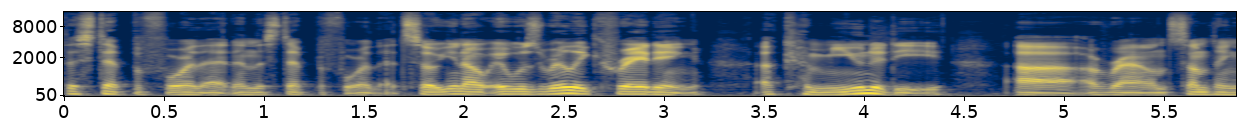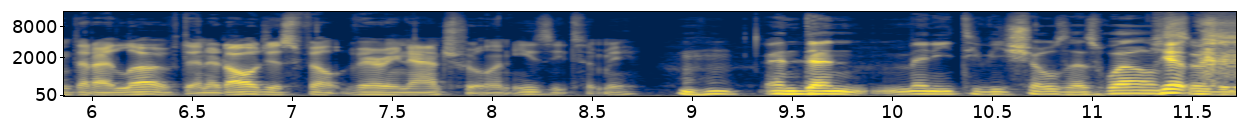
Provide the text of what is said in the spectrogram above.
the step before that and the step before that. So, you know, it was really creating a community uh, around something that I loved, and it all just felt very natural and easy to me. Hmm And then many TV shows as well. Yep, So the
